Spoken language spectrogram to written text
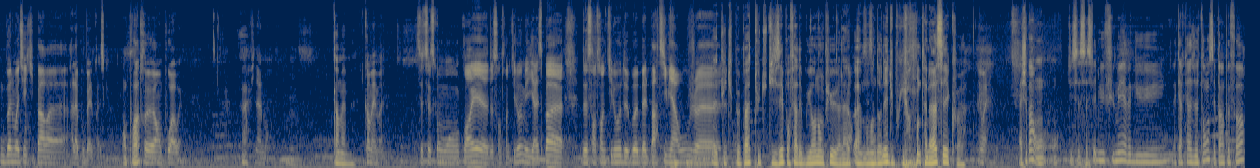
une bonne moitié qui part à la poubelle presque. En poids? En poids, ouais. Ah. Finalement. Quand même. Quand même, ouais. C'est ce qu'on croirait 230 euh, kg, mais il reste pas 230 euh, kg de belles parties bien rouges. Euh, Et puis tu peux pas tout utiliser pour faire des bouillons non plus. À, un moment donné, du bouillon, t'en as assez quoi. Ah, je sais pas, ça se fait du fumé avec du, la carcasse de thon, c'est pas un peu fort?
